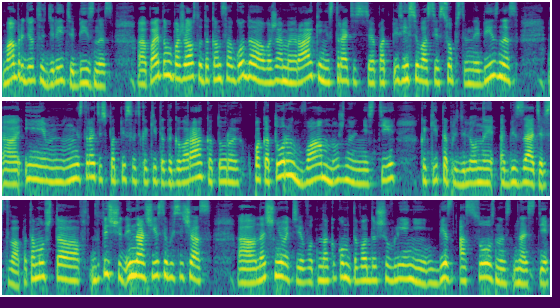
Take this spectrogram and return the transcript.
Вам придется делить бизнес. А, поэтому, пожалуйста, до конца года, уважаемые раки, не старайтесь подписывать, если у вас есть собственный бизнес, а, и не старайтесь подписывать какие-то договора, которые, по которым вам нужно нести какие-то определенные обязательства. Потому что в 2000, иначе, если вы сейчас а, начнете вот на каком-то воодушевлении, без осознанности,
